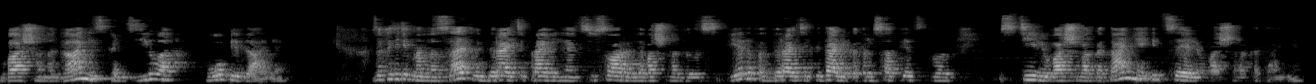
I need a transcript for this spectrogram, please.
ваша нога не скользила по педали. Заходите к нам на сайт, выбирайте правильные аксессуары для вашего велосипеда, подбирайте педали, которые соответствуют стилю вашего катания и целям вашего катания.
